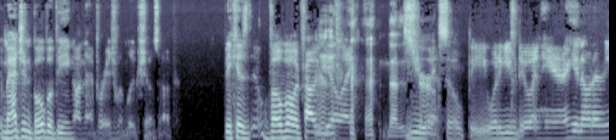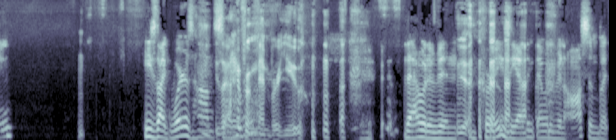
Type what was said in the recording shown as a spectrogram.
Imagine Boba being on that bridge when Luke shows up, because Boba would probably be mm. like, that is true. "USOB, what are you doing here?" You know what I mean? He's like, "Where's Han He's like, I remember you. that would have been Yeah. crazy. I think that would have been awesome. But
